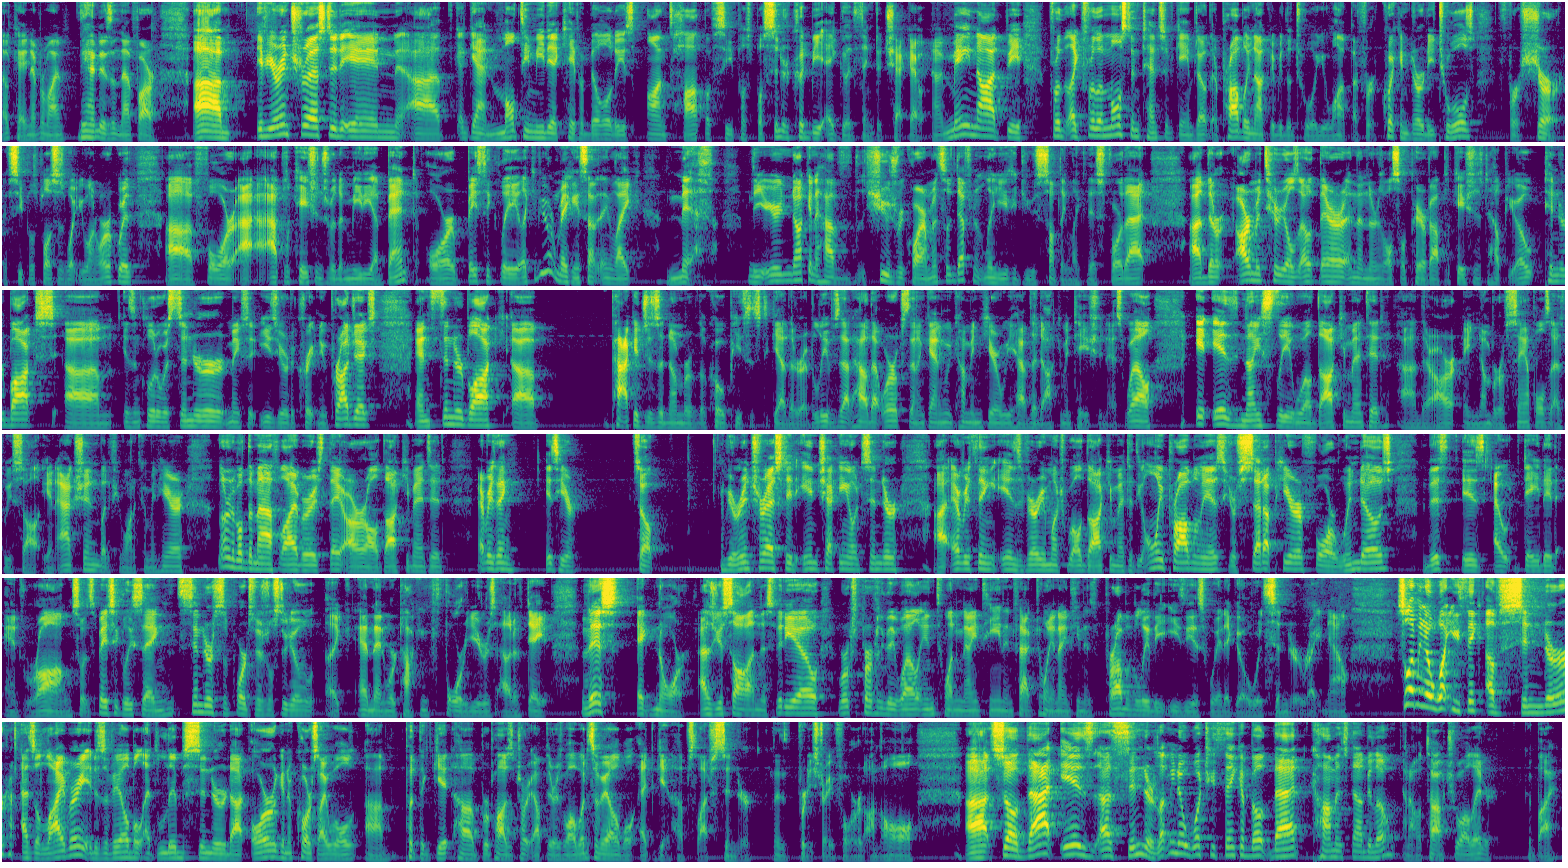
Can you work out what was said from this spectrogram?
okay, never mind. The end isn't that far. Um, if you're interested in, uh, again, multimedia capabilities on top of C++, Cinder could be a good thing to check out. Now, it may not be, for like for the most intensive games out there, probably not going to be the tool you want, but for quick and dirty tools, for sure, if C++ is what you want to work with, uh, for applications for the media bent, or basically, like if you were making something like Myth, You're not going to have huge requirements, so definitely you could use something like this for that. Uh, there are materials out there, and then there's also a pair of applications to help you out. Tinderbox um, is included with Cinder, makes it easier to create new projects, and Cinderblock uh, packages a number of the code pieces together. I believe is that how that works. Then again, we come in here, we have the documentation as well. It is nicely well documented. Uh, there are a number of samples as we saw in action, but if you want to come in here, learn about the math libraries, they are all documented. Everything is here. So if you're interested in checking out Cinder, uh, everything is very much well documented. The only problem is your setup here for Windows, this is outdated and wrong. So it's basically saying Cinder supports Visual Studio, like, and then we're talking four years out of date. This, ignore. As you saw in this video, works perfectly well in 2019. In fact, 2019 is probably the easiest way to go with Cinder right now. So let me know what you think of Cinder as a library. It is available at libcinder.org, and of course I will um, put the GitHub repository up there as well, but it's available at github slash Cinder. It's pretty straightforward on the whole. Uh, so that is uh, Cinder. Let me know what you think about that. Comments down below, and I'll talk to you all later. Goodbye.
